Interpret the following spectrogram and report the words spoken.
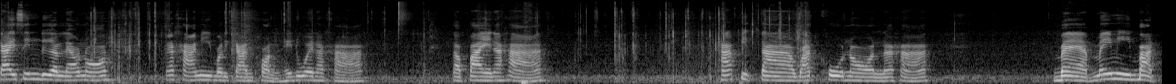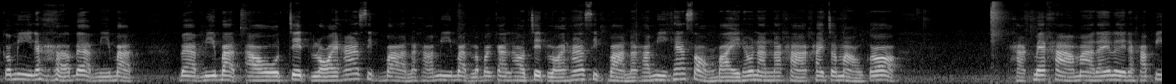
ใกล้สิ้นเดือนแล้วเนาะแม่ค้ามีบริการผ่อนให้ด้วยนะคะ ต่อไปนะคะ ระปิดตาวัดโคนอนนะคะ แบบไม่มีบัตรก็มีนะคะ แบบมีบัตรแบบมีบัตรเอา 750 บาทนะคะ มีบัตรรับประกันเอา 750 บาทนะคะ มีแค่ 2 ใบเท่านั้นนะคะ ใครจะเหมาก็ทักแม่ค้ามาได้เลยนะคะ ปี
